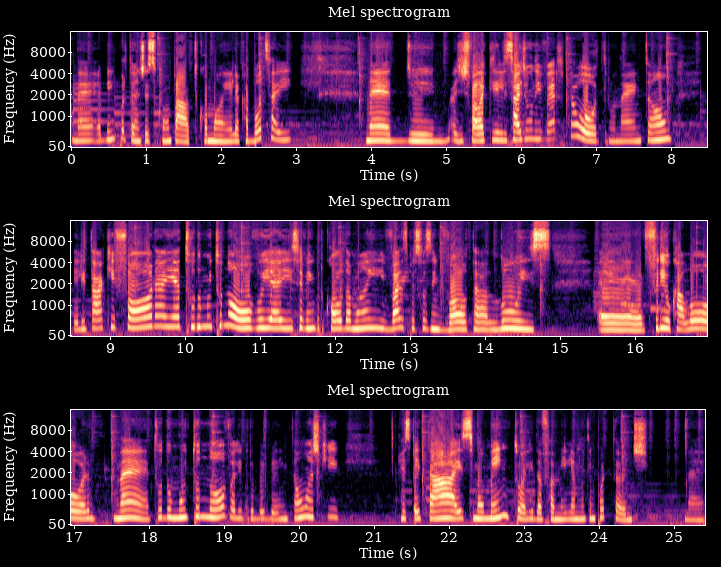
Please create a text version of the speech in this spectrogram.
né, é bem importante esse contato com a mãe. Ele acabou de sair, né, de a gente fala que ele sai de um universo para outro, né? Então, ele tá aqui fora e é tudo muito novo e aí você vem pro colo da mãe e várias pessoas em volta, luz, é, frio, calor, né? Tudo muito novo ali pro bebê. Então, acho que respeitar esse momento ali da família é muito importante, né?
